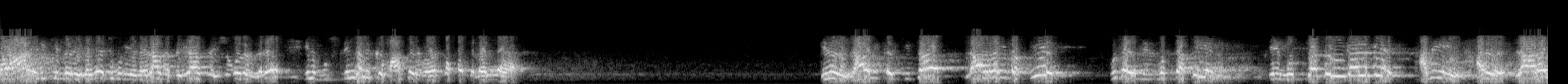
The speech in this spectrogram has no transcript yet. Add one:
குரான் இருக்கின்றது நிகழ்ச்சிக்குரிய நிலாத பெரியாசை சகோதரர்களே இது முஸ்லிம்களுக்கு மாத்திரம் விளக்கப்பட்டதல்ல இது லாரிக்கல் கிதாப் லாரை பக்தி முதலில் முத்தகையன் முத்தகைகளுக்கு அது அது லாரை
